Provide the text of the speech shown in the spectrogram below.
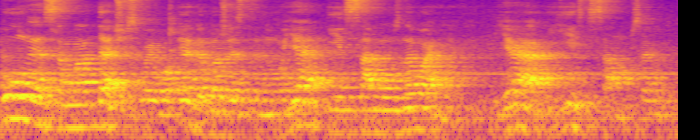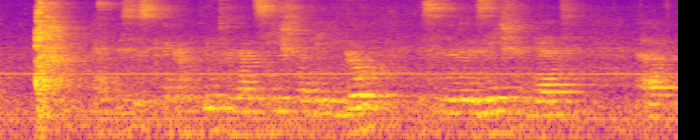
полная самоотдача своего эго божественному я и самоузнавание. Я есть сам абсолют. And this is a complete renunciation of the ego. This is a realization that uh,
